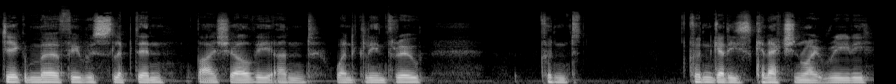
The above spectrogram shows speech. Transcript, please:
Jacob Murphy was slipped in by Shelvey and went clean through. Couldn't couldn't get his connection right really.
